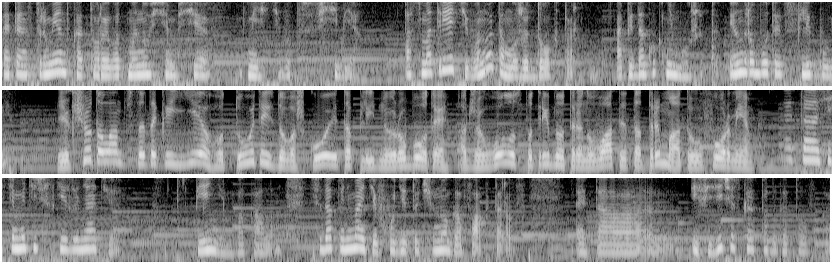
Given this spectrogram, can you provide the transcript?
это инструмент, который вот мы носим все вместе, вот в себе. Посмотреть его, ну это может доктор, а педагог не может. И он работает вслепую. Якщо талант все-таки є, готуйтесь до важкої та плідної роботи, адже голос потрібно тренувати та тримати у формі. Это систематические занятия пением, вокалом. Сюда, понимаете, входит очень много факторов. Это и физическая подготовка,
